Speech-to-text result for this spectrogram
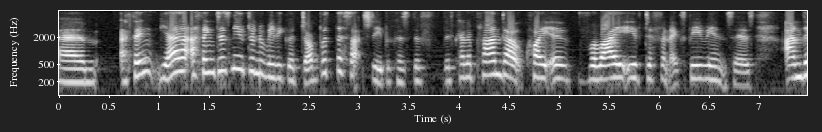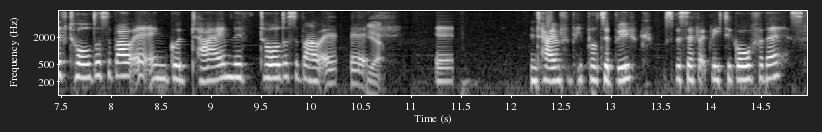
Um, I think, yeah, I think Disney have done a really good job with this actually because they've they've kind of planned out quite a variety of different experiences and they've told us about it in good time. They've told us about it Yeah. in time for people to book specifically to go for this,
